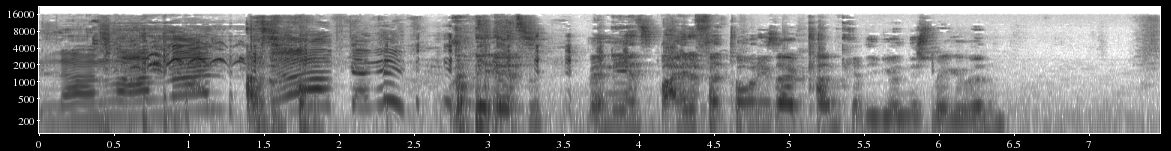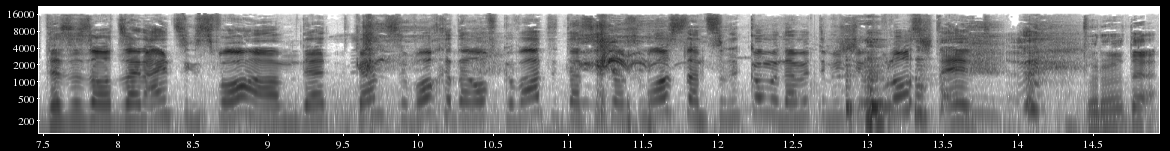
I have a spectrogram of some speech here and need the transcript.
Mann, Mann, Mann! Also- Hör auf damit! Wenn ihr jetzt, wenn ihr jetzt beide Fat Tony sagt, kann Kredibil nicht mehr gewinnen. Das ist auch sein einziges Vorhaben. Der hat die ganze Woche darauf gewartet, dass ich aus dem Ausland zurückkomme, damit er mich hier bloßstellt. Bruder.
